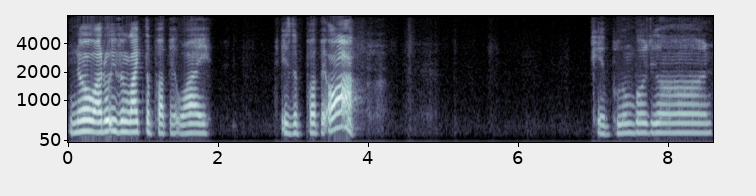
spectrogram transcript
No, I don't even like the puppet. Why is the puppet. Ah! Oh! Okay, Balloon Boy's gone.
